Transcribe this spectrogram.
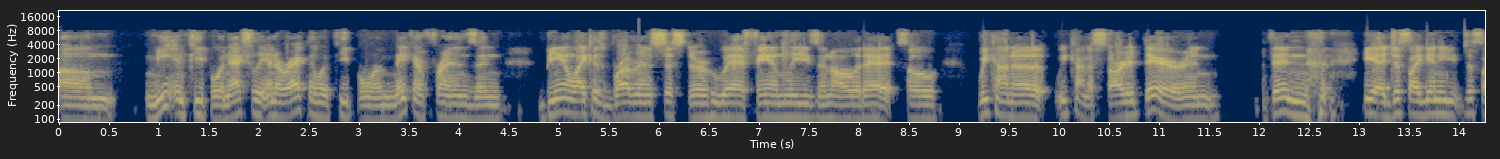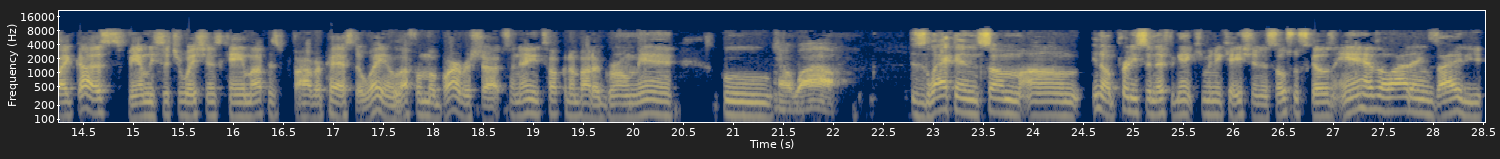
um, meeting people and actually interacting with people and making friends and being like his brother and sister who had families and all of that. So we kind of we kind of started there, and then he had just like any just like us, family situations came up. His father passed away and left him a barbershop. So now you're talking about a grown man who oh wow is lacking some, um, you know, pretty significant communication and social skills, and has a lot of anxiety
